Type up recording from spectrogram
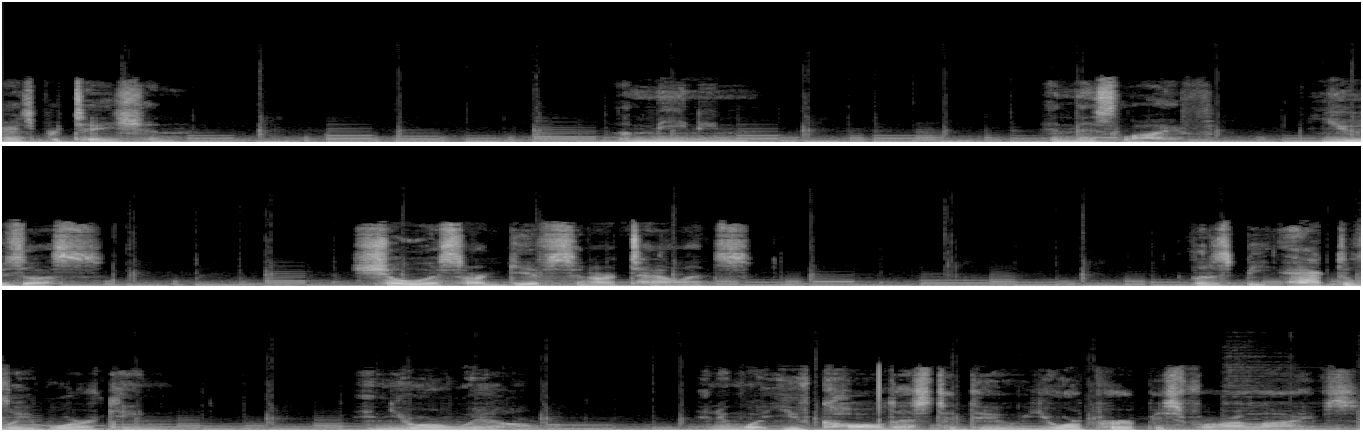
Transportation, a meaning in this life. Use us. Show us our gifts and our talents. Let us be actively working in your will and in what you've called us to do, your purpose for our lives.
